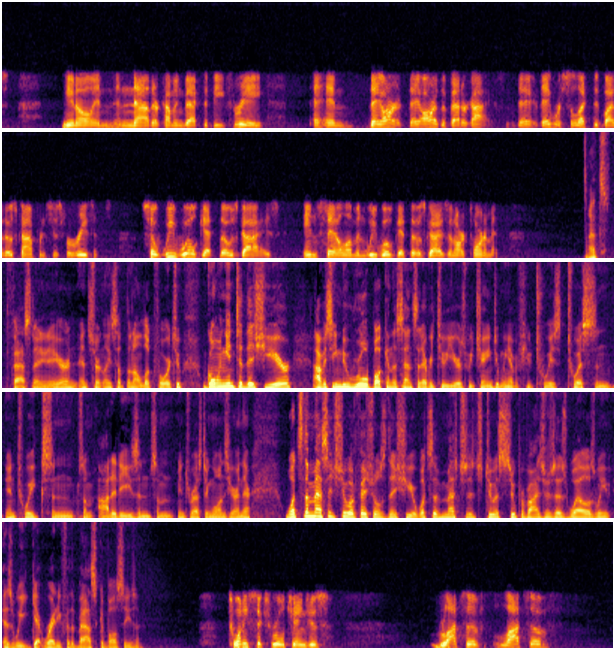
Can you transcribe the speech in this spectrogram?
you know, and, and now they're coming back to D3 and they are, they are the better guys. They, they were selected by those conferences for reasons. So we will get those guys in Salem, and we will get those guys in our tournament. That's fascinating to hear, and, and, certainly something I'll look forward to. Going into this year, obviously, new rule book in the sense that every two years we change it. We have a few twist, twists and, and tweaks and some oddities and some interesting ones here and there. What's the message to officials this year? What's the message to us supervisors as well as we as we get ready for the basketball season? Twenty six rule changes. Lots of lots of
